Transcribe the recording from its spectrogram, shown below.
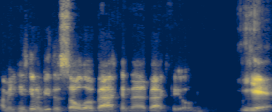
I mean, he's going to be the solo back in that backfield. Yeah,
